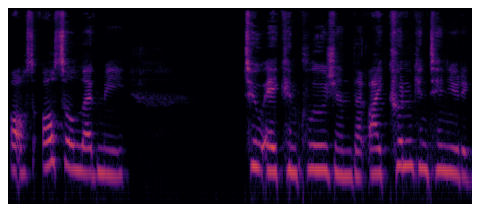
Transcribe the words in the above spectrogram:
also also led me to a conclusion that I couldn't continue to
